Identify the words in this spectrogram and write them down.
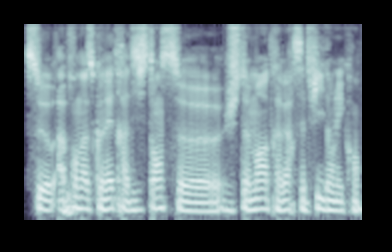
se apprendre à se connaître à distance euh, justement à travers cette fille dans l'écran.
